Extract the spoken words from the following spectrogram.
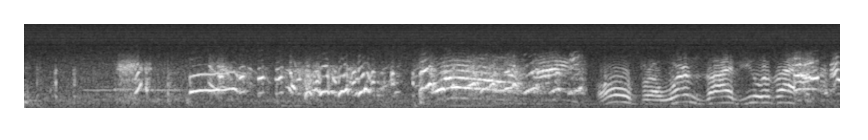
a worm's eye view of that.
